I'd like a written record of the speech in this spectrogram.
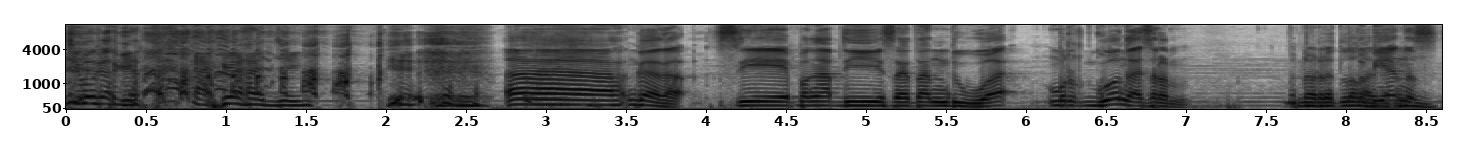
Cuma kaget. Kagak anjing Eh enggak enggak. Si Pengabdi Setan 2 menurut gua enggak serem. Menurut lo nggak honest.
